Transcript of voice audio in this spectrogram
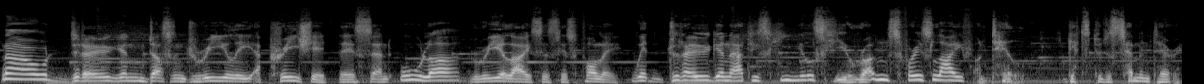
Now, Draugen doesn't really appreciate this, and Ola realizes his folly. With Draugen at his heels, he runs for his life until he gets to the cemetery.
